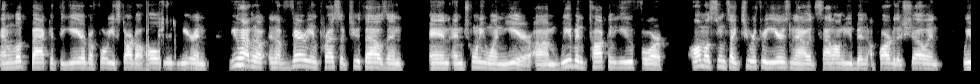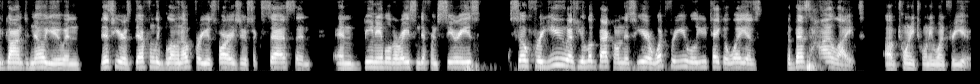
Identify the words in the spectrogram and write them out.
and look back at the year before you start a whole new year. And you have a, a very impressive 2021 year. Um, we've been talking to you for almost seems like two or three years now. It's how long you've been a part of the show, and we've gotten to know you. And this year has definitely blown up for you as far as your success and and being able to race in different series. So for you, as you look back on this year, what for you will you take away as the best highlight of 2021 for you?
